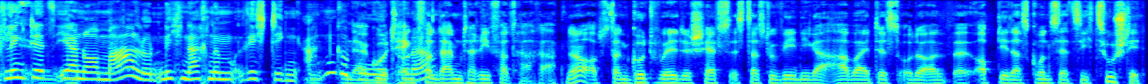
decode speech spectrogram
Klingt jetzt eher normal und nicht nach einem richtigen Angebot. Na gut, hängt oder? von deinem Tarifvertrag ab, ne? Ob es dann Goodwill des Chefs ist, dass du weniger arbeitest oder äh, ob dir das grundsätzlich zusteht.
